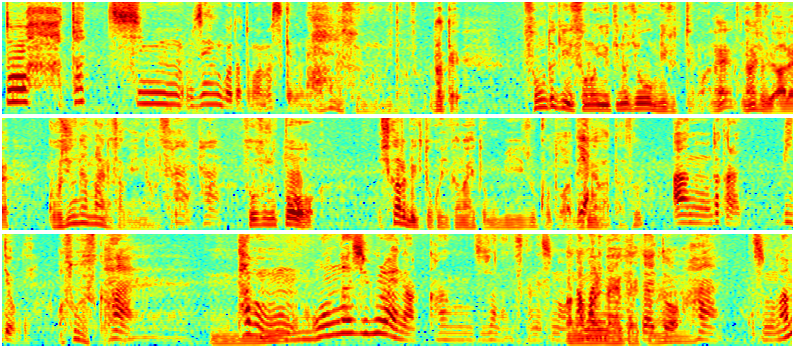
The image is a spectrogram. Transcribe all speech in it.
と二十歳前後だと思いますけどね。なんでそういうもの見たんですか？だってその時その雪の女王を見るっていうのはね何しろあれ50年前の作品なんですよ、はいはい。そうするとしかるべきとこ行かないと見ることはできなかったですあのだからビデオで。あそうですか、はい。うん多分同じぐらいな感じじゃないですかね。そのあ鉛の兵兵隊とね。はい。その鉛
